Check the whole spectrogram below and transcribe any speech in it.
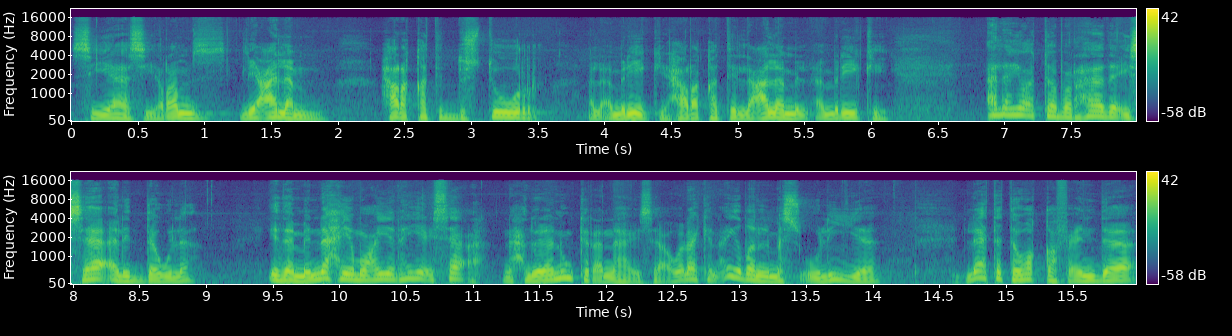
سياسي رمز لعلم حرقت الدستور الأمريكي حرقت العلم الأمريكي ألا يعتبر هذا إساءة للدولة؟ إذا من ناحية معينة هي إساءة. نحن لا ننكر أنها إساءة ولكن أيضا المسؤولية لا تتوقف عند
